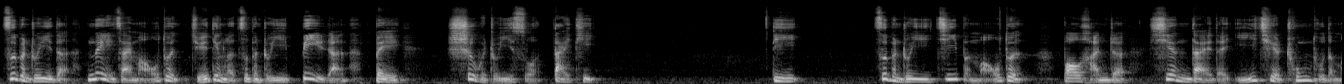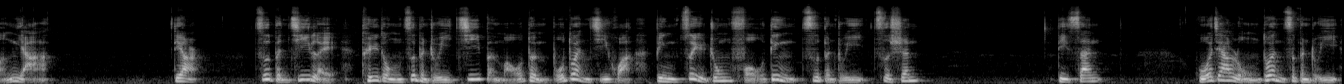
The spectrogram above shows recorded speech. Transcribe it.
资本主义的内在矛盾决定了资本主义必然被社会主义所代替。第一，资本主义基本矛盾包含着现代的一切冲突的萌芽。第二。资本积累推动资本主义基本矛盾不断激化，并最终否定资本主义自身。第三，国家垄断资本主义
